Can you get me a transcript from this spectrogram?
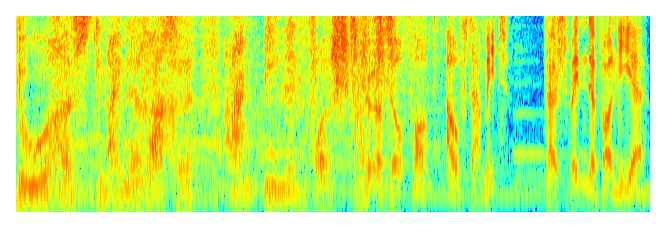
Du hast meine Rache an ihnen vollstreckt. Hör sofort auf damit! Verschwinde von hier!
